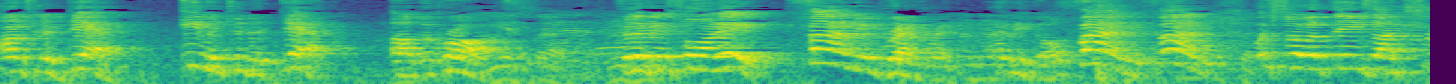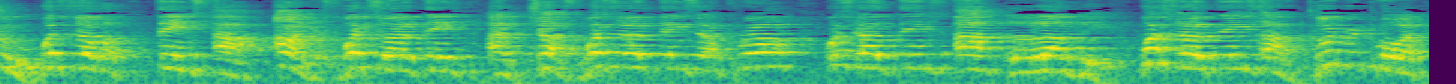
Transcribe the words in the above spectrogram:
unto the death, even to the death of the cross. Yes, sir. Philippians 4 and 8. Finally, brethren, there we go. Finally, finally, whatsoever things are true, whatsoever things are honest, whatsoever things are just, whatsoever things are pure, whatsoever things are lovely, whatsoever things are good report,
